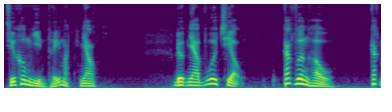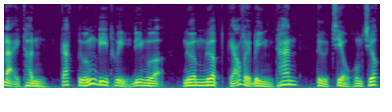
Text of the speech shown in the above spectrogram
chứ không nhìn thấy mặt nhau. Được nhà vua triệu, các vương hầu, các đại thần, các tướng đi thủy đi ngựa, nườm nượp kéo về bình than từ chiều hôm trước.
